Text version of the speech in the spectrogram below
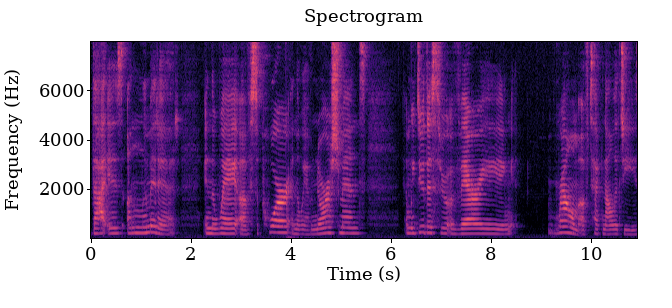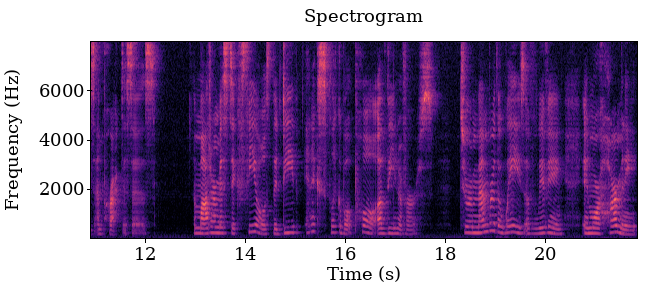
that is unlimited in the way of support, in the way of nourishment. And we do this through a varying realm of technologies and practices. A modern mystic feels the deep, inexplicable pull of the universe to remember the ways of living in more harmony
